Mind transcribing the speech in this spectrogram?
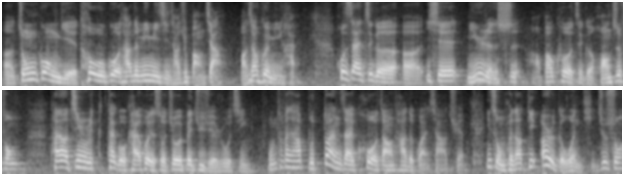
呃，中共也透过他的秘密警察去绑架绑架桂明海，或者在这个呃一些名誉人士，好，包括这个黄之锋。他要进入泰国开会的时候，就会被拒绝入境。我们发现他不断在扩张他的管辖权。因此，我们回到第二个问题，就是说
